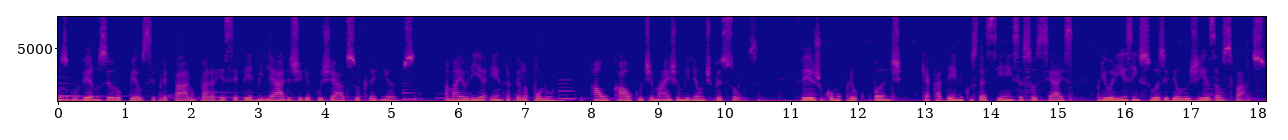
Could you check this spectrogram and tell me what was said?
os governos europeus se preparam para receber milhares de refugiados ucranianos. A maioria entra pela Polônia. Há um cálculo de mais de um milhão de pessoas. Vejo como preocupante que acadêmicos das ciências sociais Priorizem suas ideologias aos fatos.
